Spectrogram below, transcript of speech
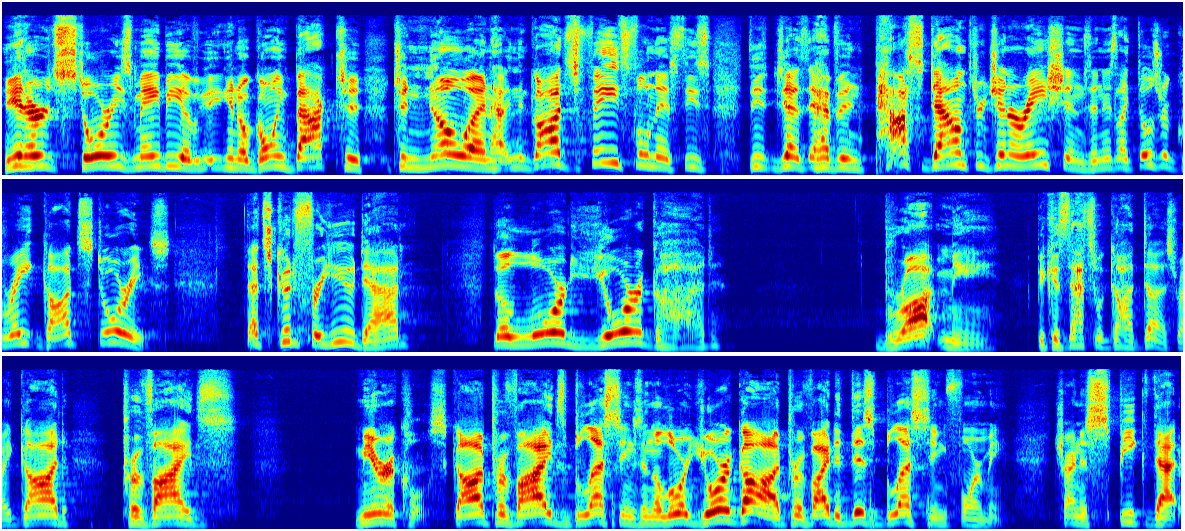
He had heard stories maybe of, you know, going back to, to Noah and God's faithfulness. These, these have been passed down through generations. And he's like, those are great God stories. That's good for you, Dad. The Lord your God brought me, because that's what God does, right? God provides miracles, God provides blessings, and the Lord your God provided this blessing for me. Trying to speak that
